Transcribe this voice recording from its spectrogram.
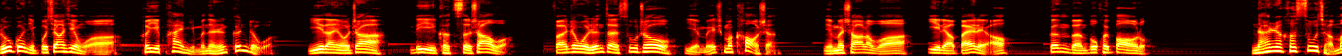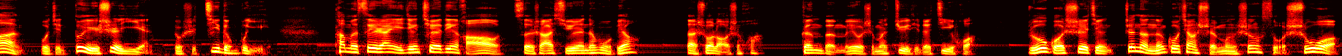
如果你不相信我，可以派你们的人跟着我，一旦有诈，立刻刺杀我。反正我人在苏州，也没什么靠山。你们杀了我，一了百了，根本不会暴露。”男人和苏小曼不仅对视一眼，都是激动不已。他们虽然已经确定好刺杀徐仁的目标，但说老实话，根本没有什么具体的计划。如果事情真的能够像沈梦生所说，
